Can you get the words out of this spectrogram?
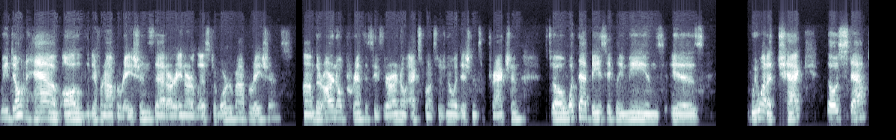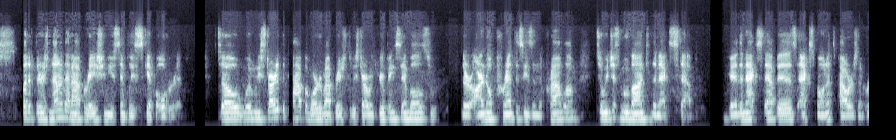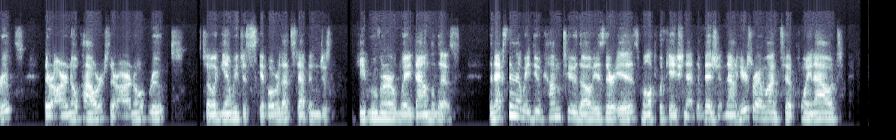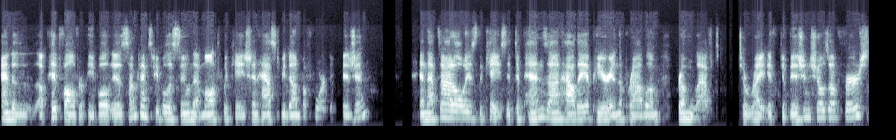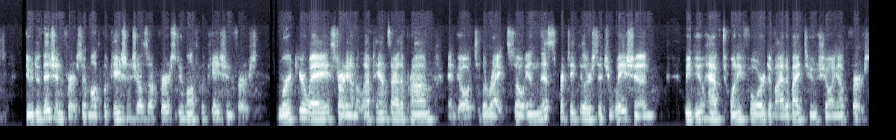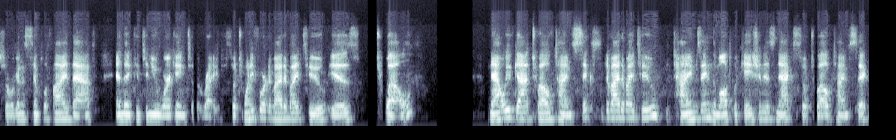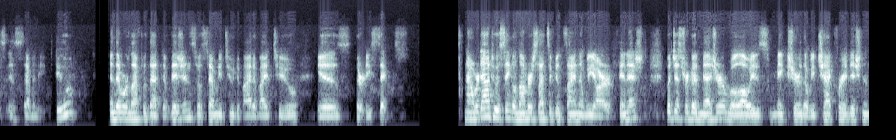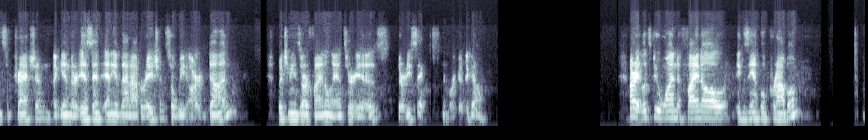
we don't have all of the different operations that are in our list of order of operations. Um, there are no parentheses, there are no exponents, there's no addition and subtraction. So what that basically means is we want to check those steps, but if there's none of that operation, you simply skip over it. So when we start at the top of order of operations, we start with grouping symbols. There are no parentheses in the problem, so we just move on to the next step. Okay, the next step is exponents, powers, and roots. There are no powers, there are no roots. So again, we just skip over that step and just keep moving our way down the list. The next thing that we do come to though is there is multiplication and division. Now here's where I want to point out kind of a pitfall for people is sometimes people assume that multiplication has to be done before division. And that's not always the case. It depends on how they appear in the problem from left to right. If division shows up first, do division first. If multiplication shows up first, do multiplication first. Work your way starting on the left-hand side of the problem and go to the right. So in this particular situation, we do have 24 divided by 2 showing up first. So we're going to simplify that and then continue working to the right. So 24 divided by 2 is 12. Now we've got 12 times 6 divided by 2. The timesing, the multiplication is next. So 12 times 6 is 72. And then we're left with that division. So 72 divided by 2 is 36. Now we're down to a single number, so that's a good sign that we are finished. But just for good measure, we'll always make sure that we check for addition and subtraction. Again, there isn't any of that operation, so we are done, which means our final answer is 36, and we're good to go. All right, let's do one final example problem.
